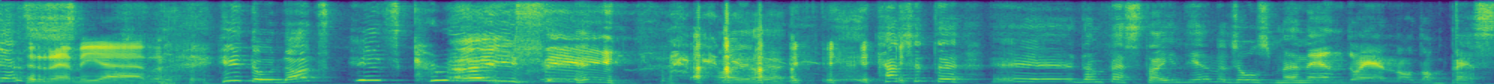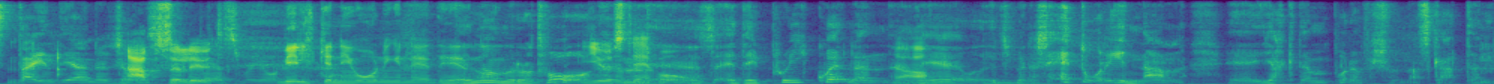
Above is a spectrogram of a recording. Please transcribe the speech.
Yes. premiär. He do not, he's crazy! Ja, ja, ja. Kanske inte eh, den bästa Indiana Jones, men ändå en av de bästa Indiana Jones. Absolut. Vilken i ordningen är det då? nummer två. Just det. Eh, Det är prequelen. Ja. Det utspelar sig ett år innan eh, jakten på den försvunna skatten.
